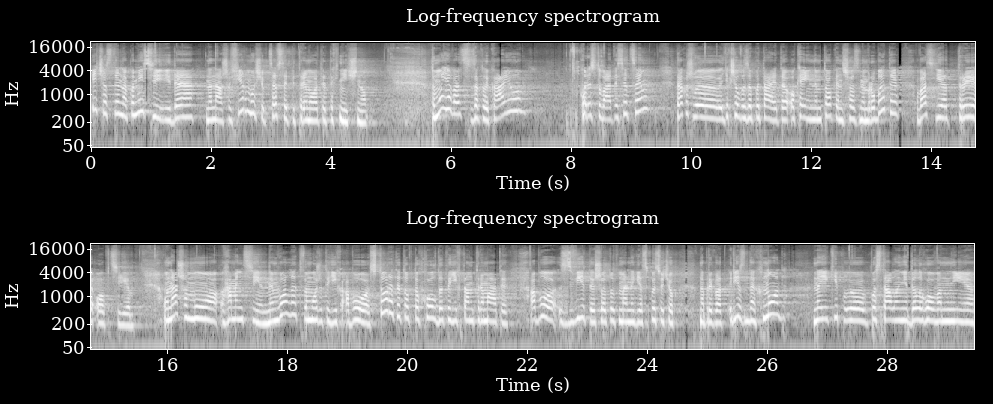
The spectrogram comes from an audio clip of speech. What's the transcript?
І частина комісії йде на нашу фірму, щоб це все підтримувати технічно. Тому я вас закликаю користуватися цим. Також, е, якщо ви запитаєте, окей, ним токен, що з ним робити, у вас є три опції. У нашому гаманці ним wallet ви можете їх або сторити, тобто холдити їх там тримати, або звіти, що тут в мене є списочок, наприклад, різних нод на які е, поставлені делеговані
